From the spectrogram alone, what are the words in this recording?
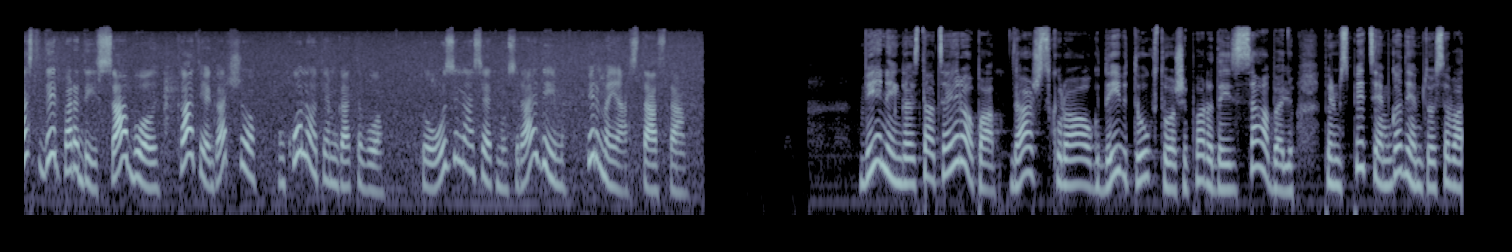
Kas tad ir paradīzes sāboli, kā tie garšo un ko no tiem gatavo? To uzzināsiet mūsu raidījuma pirmajā stāstā. Vienīgais tāds Eiropā - dārzs, kurā aug 2000 paradīzes sābeļu. Pirms pieciem gadiem to savā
